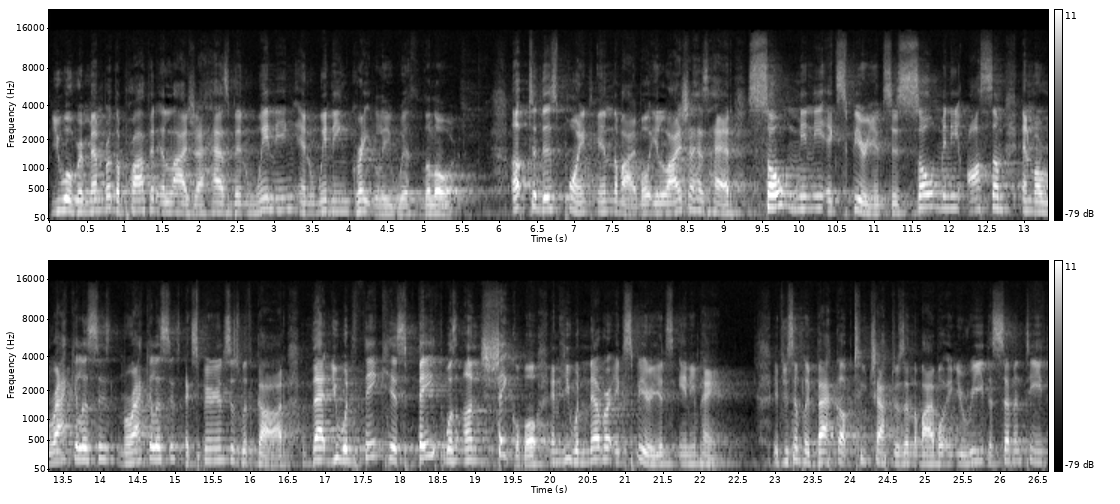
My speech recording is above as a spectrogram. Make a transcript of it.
you will remember the prophet Elijah has been winning and winning greatly with the Lord. Up to this point in the Bible, Elijah has had so many experiences, so many awesome and miraculous, miraculous experiences with God that you would think his faith was unshakable and he would never experience any pain. If you simply back up two chapters in the Bible and you read the 17th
